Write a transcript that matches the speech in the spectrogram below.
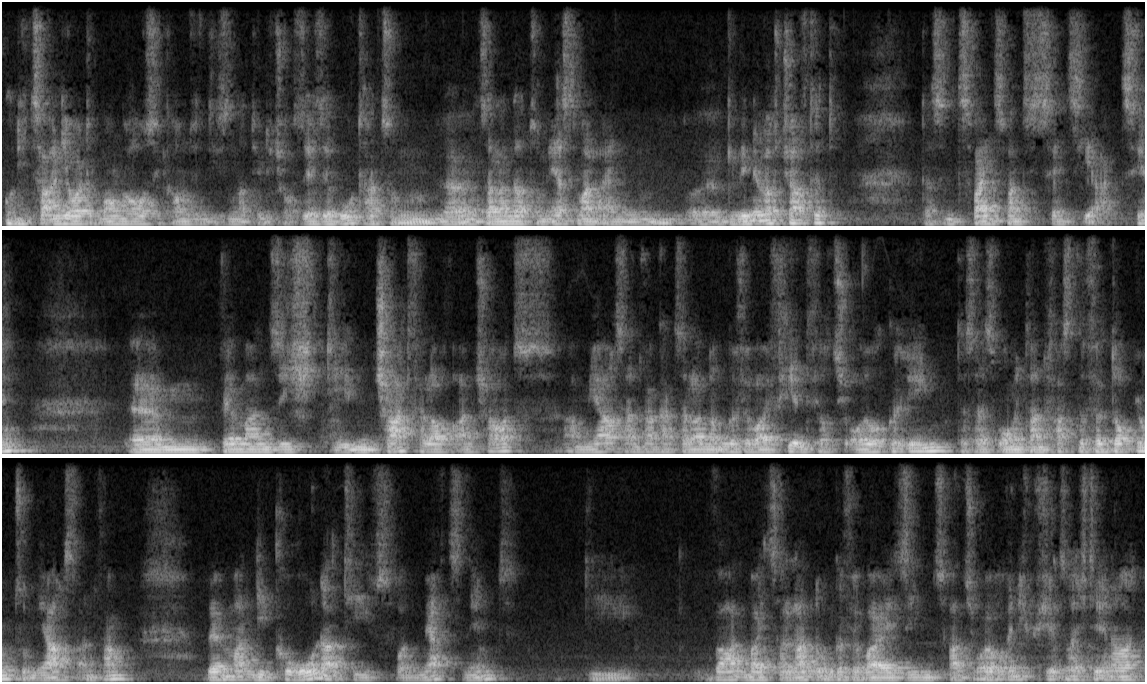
Und die Zahlen, die heute Morgen rausgekommen sind, die sind natürlich auch sehr, sehr gut. Hat zum, äh, Zalando zum ersten Mal einen äh, Gewinn erwirtschaftet. Das sind 22 Cent je Aktie. Ähm, wenn man sich den Chartverlauf anschaut, am Jahresanfang hat Zalando ungefähr bei 44 Euro gelegen. Das heißt momentan fast eine Verdopplung zum Jahresanfang. Wenn man die Corona-Tiefs von März nimmt, die waren bei Zalando ungefähr bei 27 Euro, wenn ich mich jetzt recht erinnere.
